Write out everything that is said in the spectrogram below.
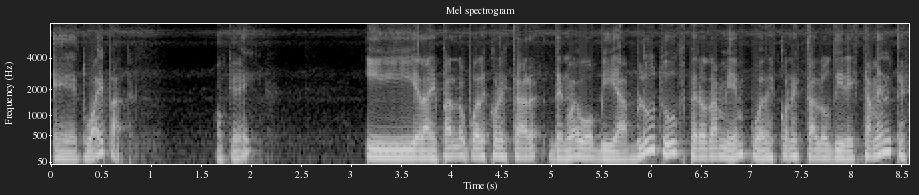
eh, tu iPad. ¿Ok? Y el iPad lo puedes conectar de nuevo vía Bluetooth, pero también puedes conectarlo directamente.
